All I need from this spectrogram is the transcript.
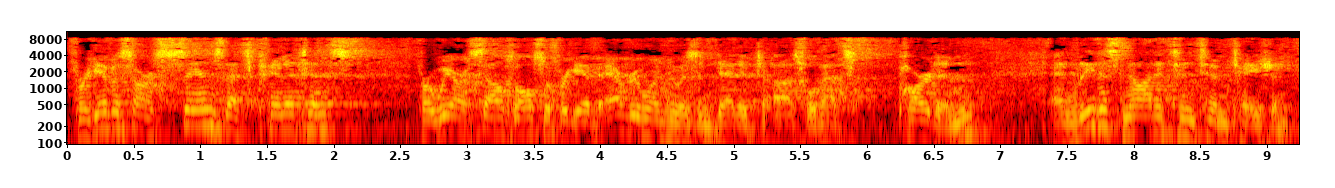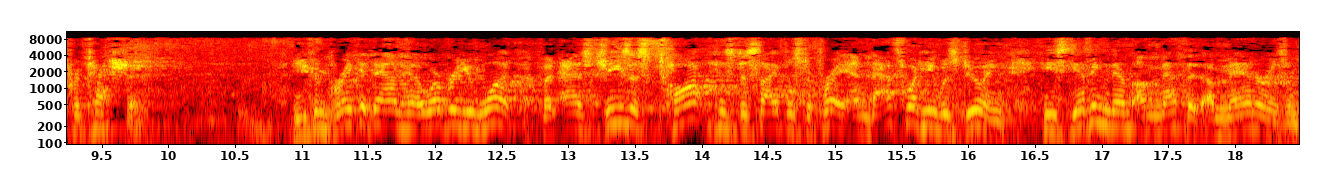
Forgive us our sins, that's penitence. For we ourselves also forgive everyone who is indebted to us. Well, that's pardon. And lead us not into temptation, protection. You can break it down however you want, but as Jesus taught his disciples to pray, and that's what he was doing, he's giving them a method, a mannerism,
